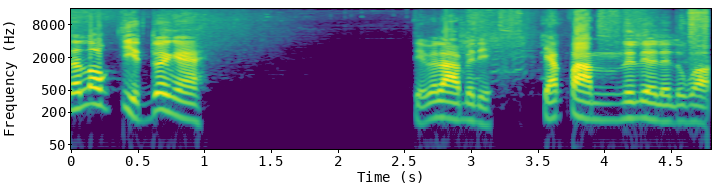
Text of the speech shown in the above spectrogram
แล้วโรคจิตด้วยไง เสียเวลาไปดิแจ็คปั๊มเรื่อยๆเลยลูกพ่อ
